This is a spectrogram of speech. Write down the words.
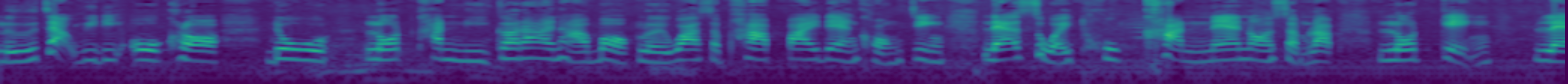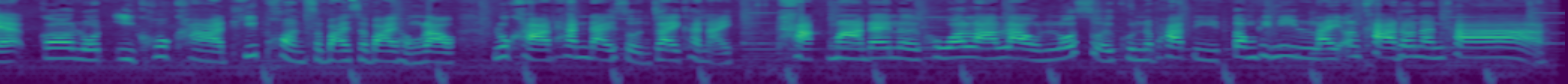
หรือจะวิดีโอคลอดูรถคันนี้ก็ได้นะคะ บอกเลยว่าสภาพป้ายแดงของจริง และสวยทุกคันแน่นอนสำหรับรถเก๋งและก็รถอีโคคาร์ที่ผ่อนสบายๆของเรา ลูกค้าท่านใดสนใจคันไหนทักมาได้เลย เพราะว่าร้านเรารถสวยคุณภาพดีต้องที่นี่ไลออนคาร์เท่านั้นค่ะ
